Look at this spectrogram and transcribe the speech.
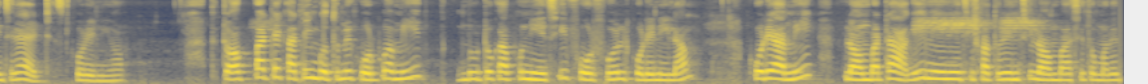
নিজেরা অ্যাডজাস্ট করে নিও। তো টপ পার্টে কাটিং প্রথমে করব আমি, দুটো কাপড় নিয়েছি ফোর ফোল্ড করে নিলাম। করে আমি লম্বাটা আগেই নিয়ে নিয়েছি, সতেরো ইঞ্চি লম্বা আছে তোমাদের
